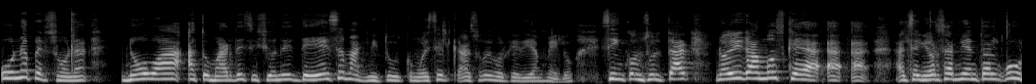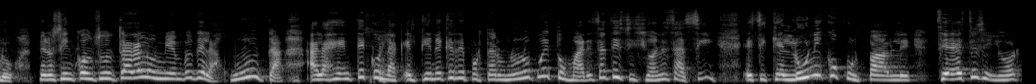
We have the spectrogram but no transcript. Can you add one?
una persona no va a tomar decisiones de esa magnitud, como es el caso de Jorge Díaz Melo, sin consultar, no digamos que al señor Sarmiento Alguro, pero sin consultar a los miembros de la Junta, a la gente con la que él tiene que reportar. Uno no puede tomar esas decisiones así. Es decir, que el único culpable sea este señor,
